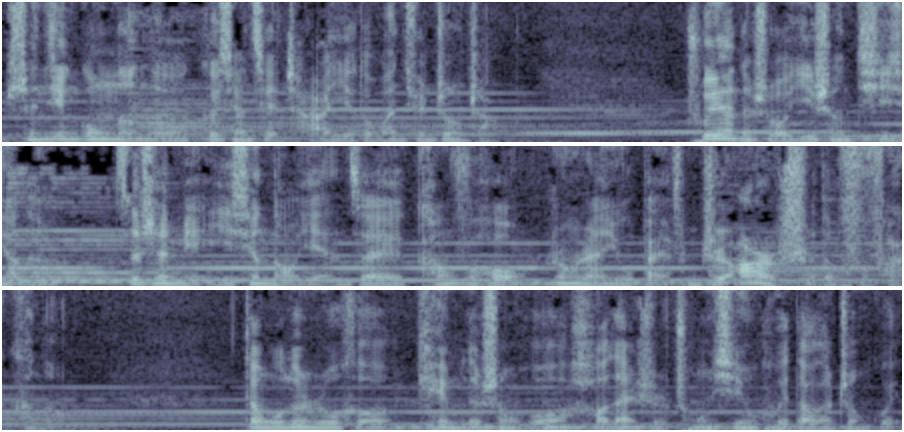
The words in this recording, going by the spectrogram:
神经功能的各项检查也都完全正常。出院的时候，医生提醒他，自身免疫性脑炎在康复后仍然有百分之二十的复发可能。但无论如何，Kim 的生活好歹是重新回到了正轨。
